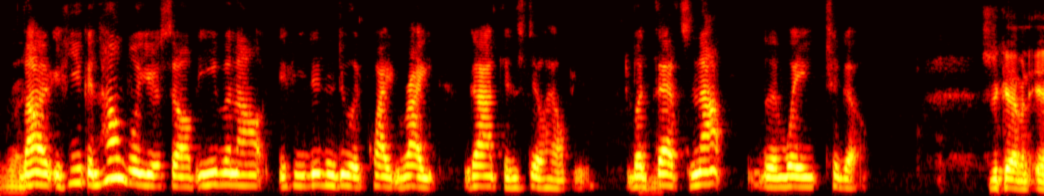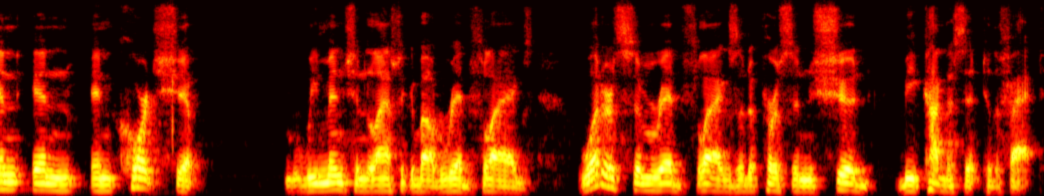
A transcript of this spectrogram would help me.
right. But if you can humble yourself, even out if you didn't do it quite right, God can still help you. But mm-hmm. that's not the way to go. So Cavin, in in in courtship, we mentioned last week about red flags. What are some red flags that a person should be cognizant to the fact?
